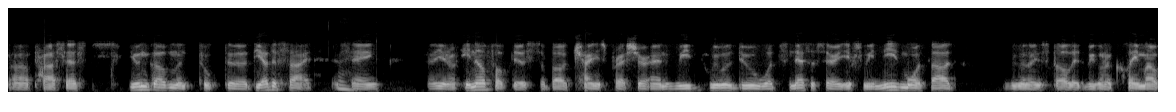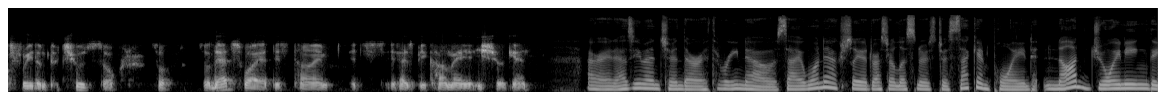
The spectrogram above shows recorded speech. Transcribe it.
uh, process, Yoon government took the the other side, right. saying you know, enough of this about Chinese pressure, and we, we will do what's necessary. If we need more THAAD, we're going to install it. We're going to claim our freedom to choose so. So, that's why at this time it's it has become a issue again. All right, as you mentioned, there are three no's. I want to actually address our listeners to a second point not joining the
